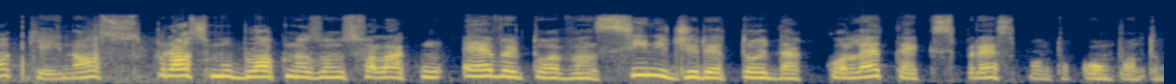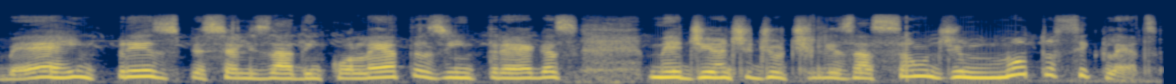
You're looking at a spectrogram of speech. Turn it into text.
Ok, nosso próximo bloco nós vamos falar com Everton Avancini, diretor da coletaexpress.com.br, empresa especializada em coletas e entregas mediante de utilização de motocicletas.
